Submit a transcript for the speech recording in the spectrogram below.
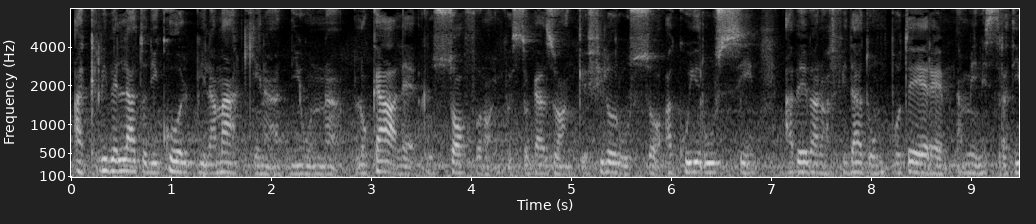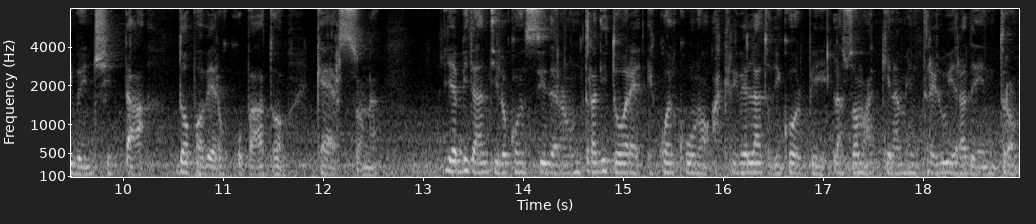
ha crivellato di colpi la macchina di un locale russofono, in questo caso anche filorusso, a cui i russi avevano affidato un potere amministrativo in città dopo aver occupato Kherson. Gli abitanti lo considerano un traditore e qualcuno ha crivellato di colpi la sua macchina mentre lui era dentro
